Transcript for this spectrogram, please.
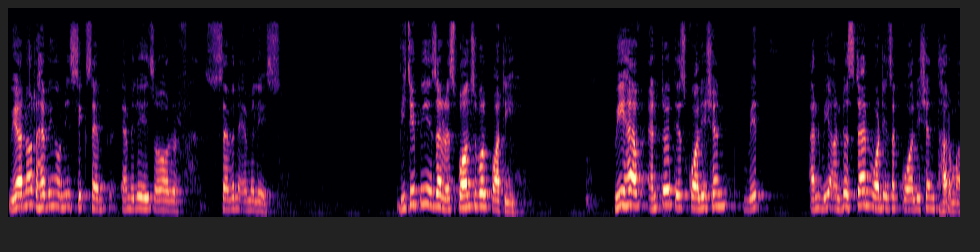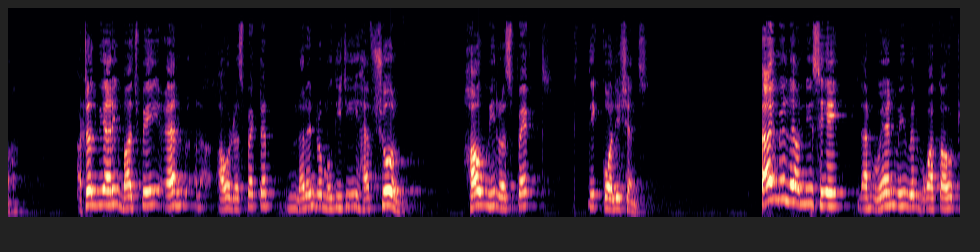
We are not having only six MLAs or seven MLAs. BJP is a responsible party. We have entered this coalition with, and we understand what is a coalition dharma. Atal Bihari Vajpayee and our respected Narendra Modi ji have shown how we respect the coalitions. Time will only say that when we will walk out,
